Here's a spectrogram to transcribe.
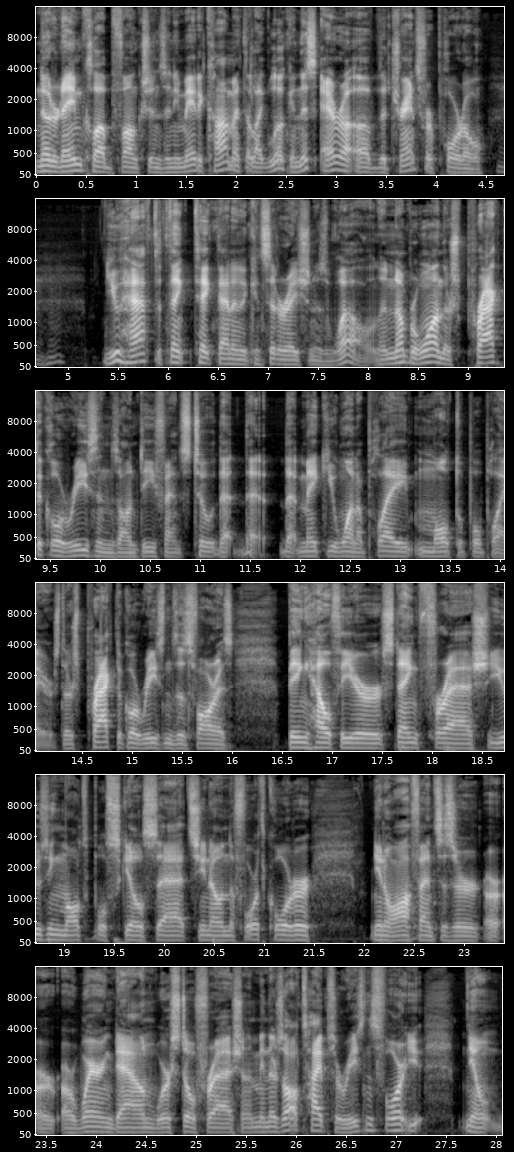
Notre Dame club functions, and he made a comment that like, look, in this era of the transfer portal, mm-hmm. you have to think take that into consideration as well. And number one, there's practical reasons on defense too that that that make you want to play multiple players. There's practical reasons as far as being healthier, staying fresh, using multiple skill sets. You know, in the fourth quarter, you know, offenses are, are, are wearing down. We're still fresh. I mean, there's all types of reasons for it. You, you know,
